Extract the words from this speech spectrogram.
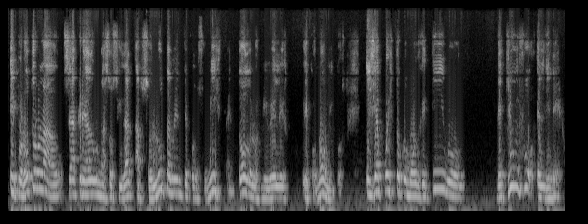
Y por otro lado, se ha creado una sociedad absolutamente consumista en todos los niveles económicos y se ha puesto como objetivo de triunfo el dinero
